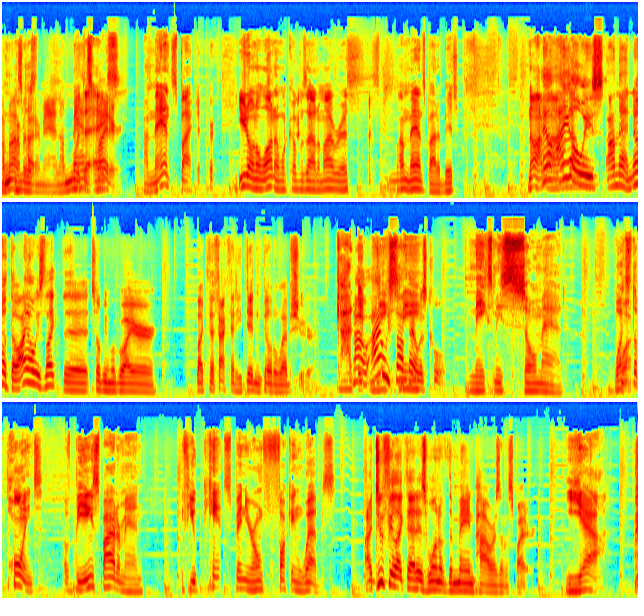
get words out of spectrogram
I'm not Remember Spider Man. I'm with Man the Spider. eggs. A man spider. You don't know one of what comes out of my wrist. I'm man spider, bitch. No, I'm, I, uh, I I'm- always, on that note though, I always liked the Tobey Maguire, like the fact that he didn't build a web shooter. God, I, it I always thought me- that was cool. makes me so mad. What's What? the point of being Spider-Man if you can't spin your own fucking webs? I do feel like that is one of the main powers of a spider. Yeah.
